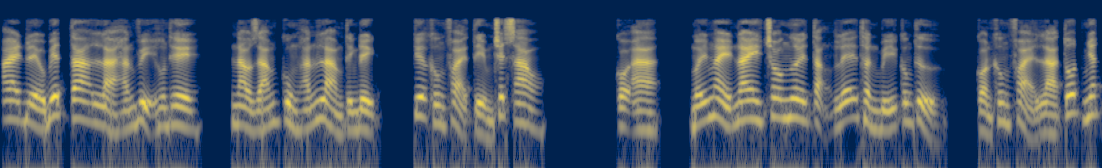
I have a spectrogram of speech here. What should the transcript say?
ai đều biết ta là hắn vị hôn thê, nào dám cùng hắn làm tình địch, kia không phải tìm chết sao. Coi a, mấy ngày nay cho ngươi tặng lễ thần bí công tử, còn không phải là tốt nhất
